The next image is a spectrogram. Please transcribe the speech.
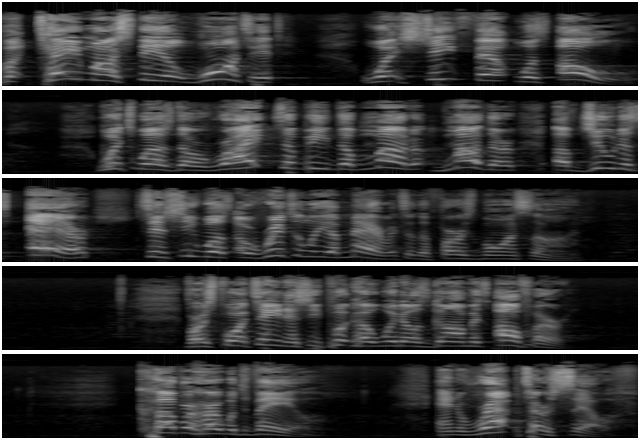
But Tamar still wanted what she felt was owed, which was the right to be the mother, mother of Judah's heir since she was originally a married to the firstborn son. Verse 14, and she put her widow's garments off her, covered her with veil, and wrapped herself,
